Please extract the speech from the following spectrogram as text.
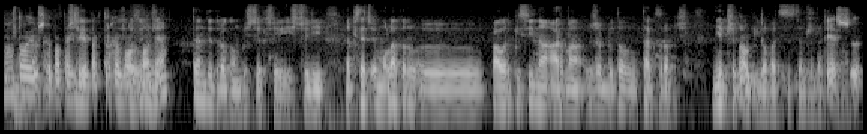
no to no, już tak, chyba będzie jednak trochę wolno, nie? Tędy drogą byście chcieli iść, czyli napisać emulator yy, PowerPC na ARMA, żeby to tak zrobić. Nie przekompilować no, system, że tak Wiesz, powiem.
